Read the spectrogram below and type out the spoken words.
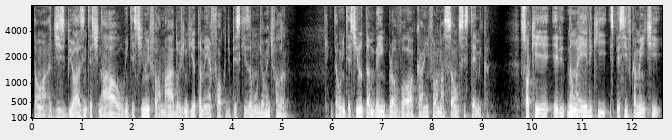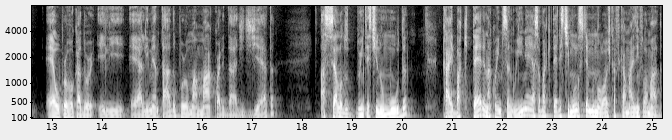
Então, a disbiose intestinal, o intestino inflamado, hoje em dia também é foco de pesquisa mundialmente falando. Então, o intestino também provoca inflamação sistêmica. Só que ele não é ele que especificamente é o provocador, ele é alimentado por uma má qualidade de dieta. A célula do, do intestino muda, cai bactéria na corrente sanguínea e essa bactéria estimula o sistema imunológico a ficar mais inflamado.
